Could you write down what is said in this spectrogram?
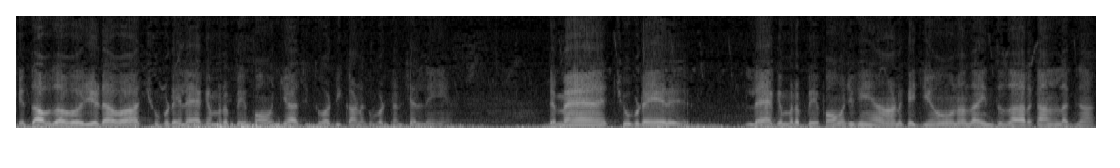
ਕਿ ਦਬ ਦਬ ਜਿਹੜਾ ਵਾ ਛੁਬੜੇ ਲੈ ਕੇ ਮਰੱਬੇ ਪਹੁੰਚ ਜਾ ਅਸੀਂ ਤੁਹਾਡੀ ਕਣਕ ਵੱਢਣ ਚੱਲੇ ਆ। ਤੇ ਮੈਂ ਛੁਬੜੇ ਲੈ ਕੇ ਮਰੱਬੇ ਪਹੁੰਚ ਗਏ ਆ, ਆਣ ਕੇ ਜਿਉਂ ਉਹਨਾਂ ਦਾ ਇੰਤਜ਼ਾਰ ਕਰਨ ਲੱਗਾ।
